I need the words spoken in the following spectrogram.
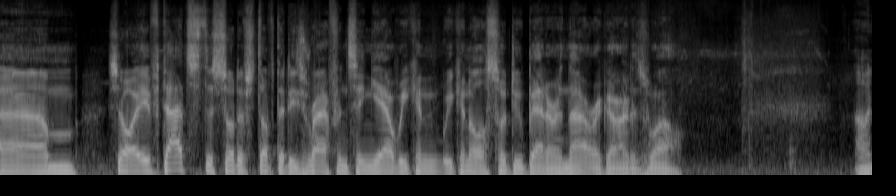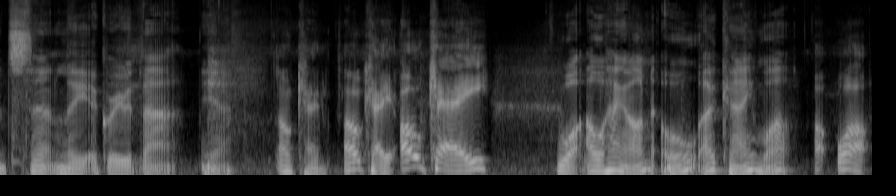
um, so if that's the sort of stuff that he's referencing, yeah, we can we can also do better in that regard as well. I would certainly agree with that. Yeah. Okay, okay, okay. What? Oh, hang on. Oh, okay. What? Uh, what?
